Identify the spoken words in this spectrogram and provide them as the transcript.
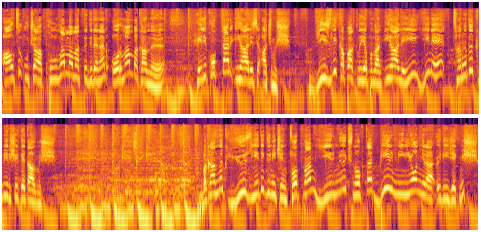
6 uçağı kullanmamakta direnen Orman Bakanlığı helikopter ihalesi açmış. Gizli kapaklı yapılan ihaleyi yine tanıdık bir şirket almış. Bakanlık 107 gün için toplam 23.1 milyon lira ödeyecekmiş.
